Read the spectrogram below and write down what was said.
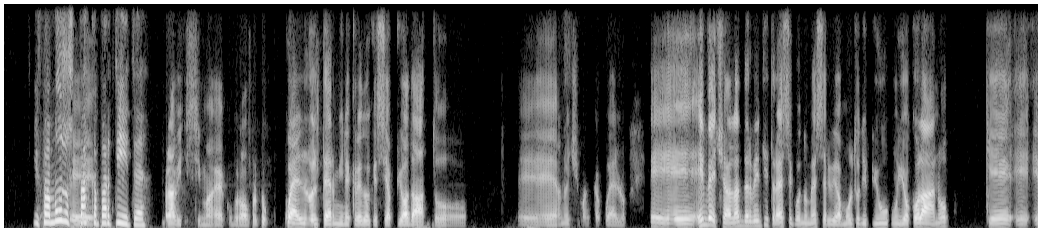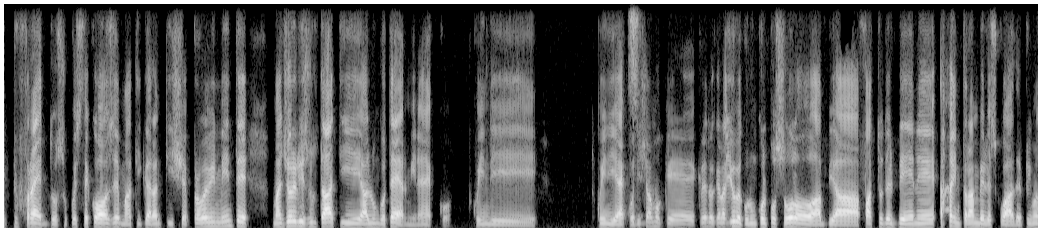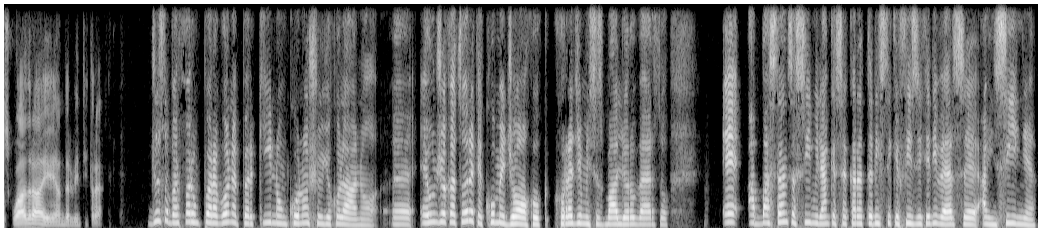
Il famoso spacca partite. Bravissima, ecco, bro, proprio quello il termine credo che sia più adatto. Eh, a noi ci manca quello. E, e, invece all'Under 23 secondo me serviva molto di più un Iocolano che è, è, più freddo su queste cose, ma ti garantisce probabilmente maggiori risultati a lungo termine. Ecco, quindi, quindi ecco, sì. diciamo che credo che la Juve con un colpo solo abbia fatto del bene a entrambe le squadre, prima squadra e Under 23 giusto per fare un paragone per chi non conosce Iocolano, eh, è un giocatore che come gioco, correggimi se sbaglio Roberto, è abbastanza simile anche se ha caratteristiche fisiche diverse a Insigne.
